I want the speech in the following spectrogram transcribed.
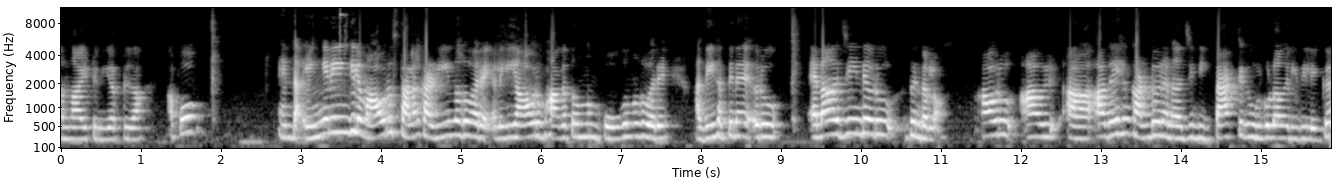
നന്നായിട്ട് വിയർക്കുക. അപ്പോൾ എന്താ എങ്ങനെയെങ്കിലും ആ ഒരു സ്ഥലം കഴിയുന്നത് വരെ അല്ലെങ്കിൽ ആ ഒരു ഭാഗത്തു നിന്നും പോകുന്നത് വരെ അദ്ദേഹത്തിന് ഒരു എനർജീന്റെ ഒരു ഇതുണ്ടല്ലോ. ആ ഒരു ആ ഒരു അദ്ദേഹം കണ്ട ഒരു എനർജീന്റെ ഇമ്പാക്റ്റ് ഒക്കെ ഉൾക്കൊള്ളുന്ന രീതിയിലേക്ക്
